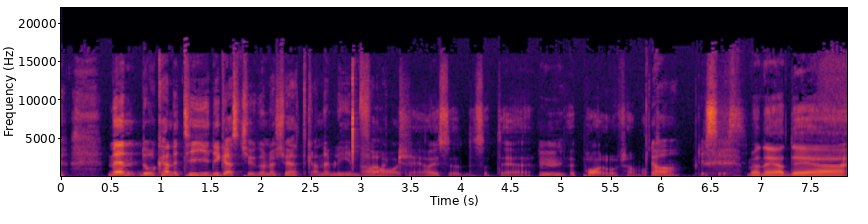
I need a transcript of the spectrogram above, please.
men då kan det tidigast 2021 kan det bli infört. Jaha, okej. Ja, just det. Så det är Mm. ett par år framåt. Ja, precis. Men är det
